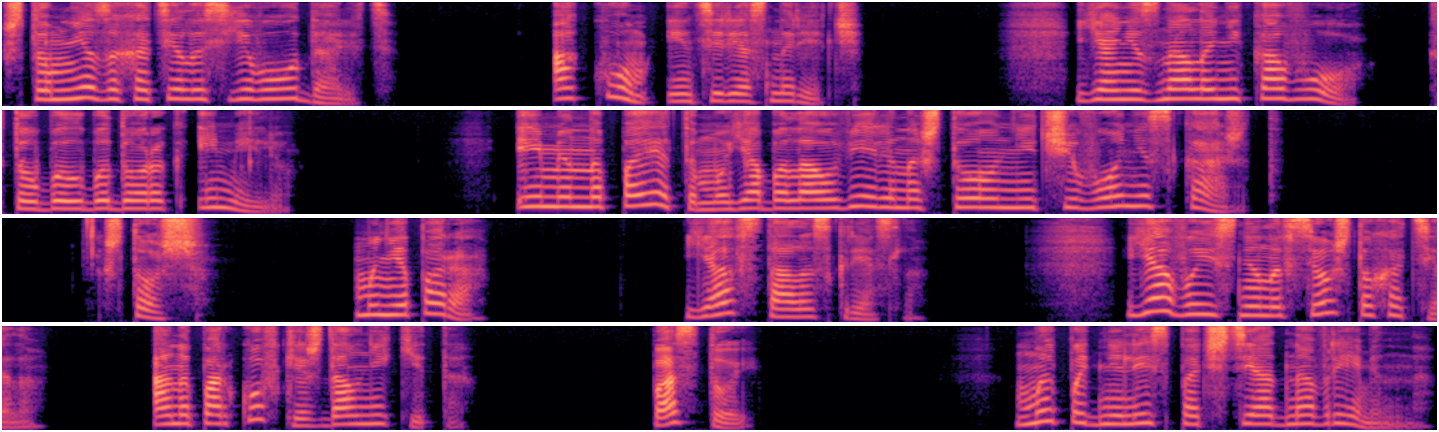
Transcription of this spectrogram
что мне захотелось его ударить. О ком, интересна речь? Я не знала никого, кто был бы дорог Эмилю. Именно поэтому я была уверена, что он ничего не скажет. Что ж, мне пора. Я встала с кресла. Я выяснила все, что хотела, а на парковке ждал Никита. «Постой». Мы поднялись почти одновременно.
